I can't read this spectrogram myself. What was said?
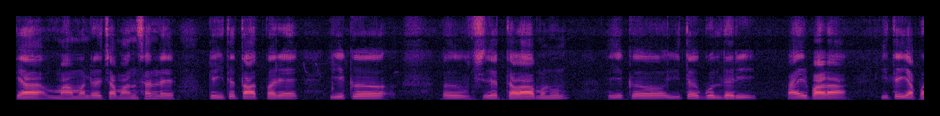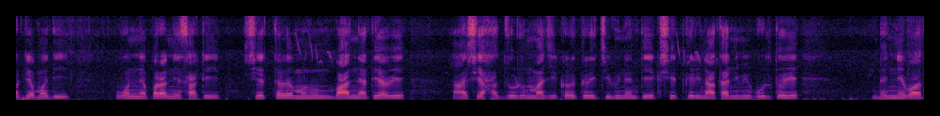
त्या महामंडळाच्या माणसांना आहे. की इथं तात्पर्य एक शेततळा म्हणून एक इथं गोलदरी पायरपाडा इथं या पट्ट्यामध्ये वन्यप्राणीसाठी शेततळं म्हणून बांधण्यात यावे असे हात जोडून माझी कळकळीची विनंती एक शेतकरी नाथाने मी बोलतो आहे धन्यवाद.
